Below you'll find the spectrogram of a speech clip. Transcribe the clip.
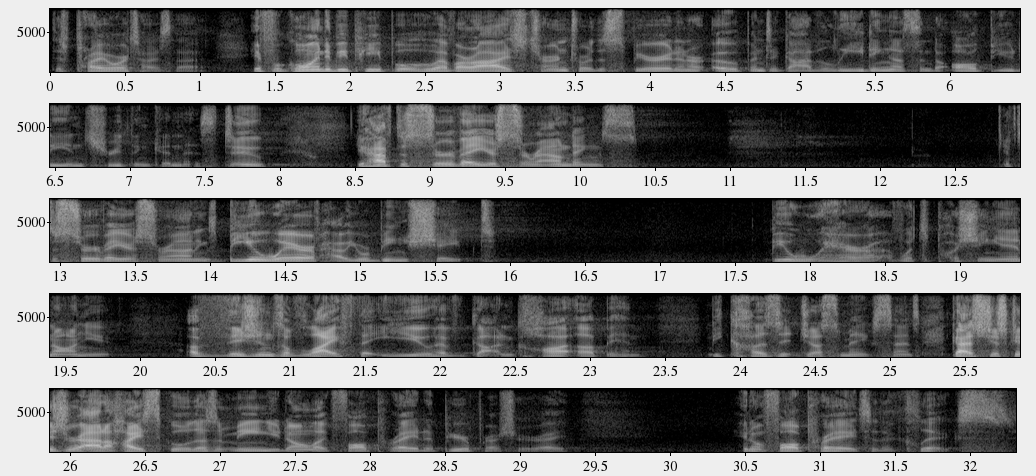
Just prioritize that. If we're going to be people who have our eyes turned toward the Spirit and are open to God leading us into all beauty and truth and goodness, two, you have to survey your surroundings. You have to survey your surroundings. Be aware of how you're being shaped. Be aware of what's pushing in on you, of visions of life that you have gotten caught up in because it just makes sense. Guys, just because you're out of high school doesn't mean you don't like fall prey to peer pressure, right? You don't fall prey to the cliques.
